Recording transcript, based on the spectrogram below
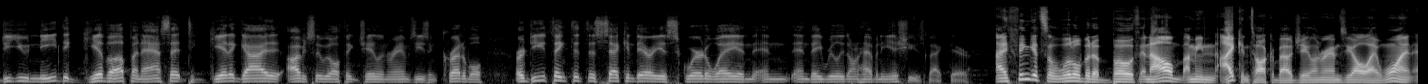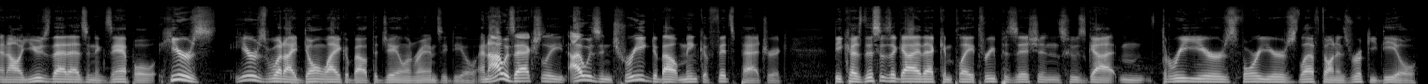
do you need to give up an asset to get a guy that obviously we all think Jalen Ramsey is incredible, or do you think that the secondary is squared away and, and, and they really don't have any issues back there? I think it's a little bit of both, and I'll I mean I can talk about Jalen Ramsey all I want, and I'll use that as an example. Here's here's what I don't like about the Jalen Ramsey deal. And I was actually I was intrigued about Minkah Fitzpatrick because this is a guy that can play three positions who's got mm, three years, four years left on his rookie deal.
